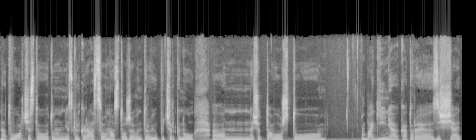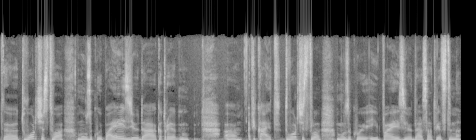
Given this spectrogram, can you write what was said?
на творчество. Вот он несколько раз у нас тоже в интервью подчеркнул э, насчет того, что богиня, которая защищает э, творчество, музыку и поэзию, да, которая ну, э, опекает творчество, музыку и поэзию, да, соответственно.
